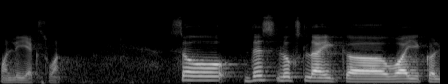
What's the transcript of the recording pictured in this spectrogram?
only x1. So, this looks like uh, y equal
